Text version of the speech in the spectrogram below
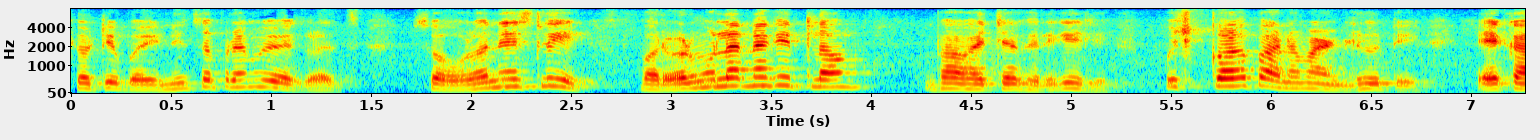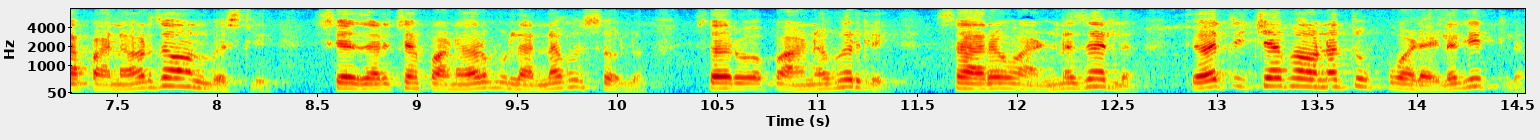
शेवटी बहिणीचं प्रेम वेगळंच. सोहळं नेसली बरोबर मुलांना घेतलं. भावाच्या घरी गेली. पुष्कळ पानं मांडली होती. एका पानावर जाऊन बसली. शेजारच्या पानावर मुलांना बसवलं. सर्व पानं भरले. सारं वाढणं झालं. तेव्हा तिच्या भावना तूप वाढायला घेतलं.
